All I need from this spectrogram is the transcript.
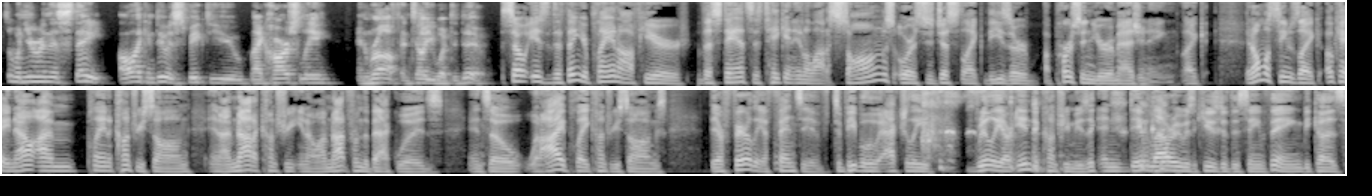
So when you're in this state, all I can do is speak to you like harshly and rough and tell you what to do. So is the thing you're playing off here the stance is taken in a lot of songs, or is it just like these are a person you're imagining? Like it almost seems like okay, now I'm playing a country song, and I'm not a country, you know, I'm not from the backwoods, and so when I play country songs. They're fairly offensive to people who actually really are into country music. And David Lowery was accused of the same thing because,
